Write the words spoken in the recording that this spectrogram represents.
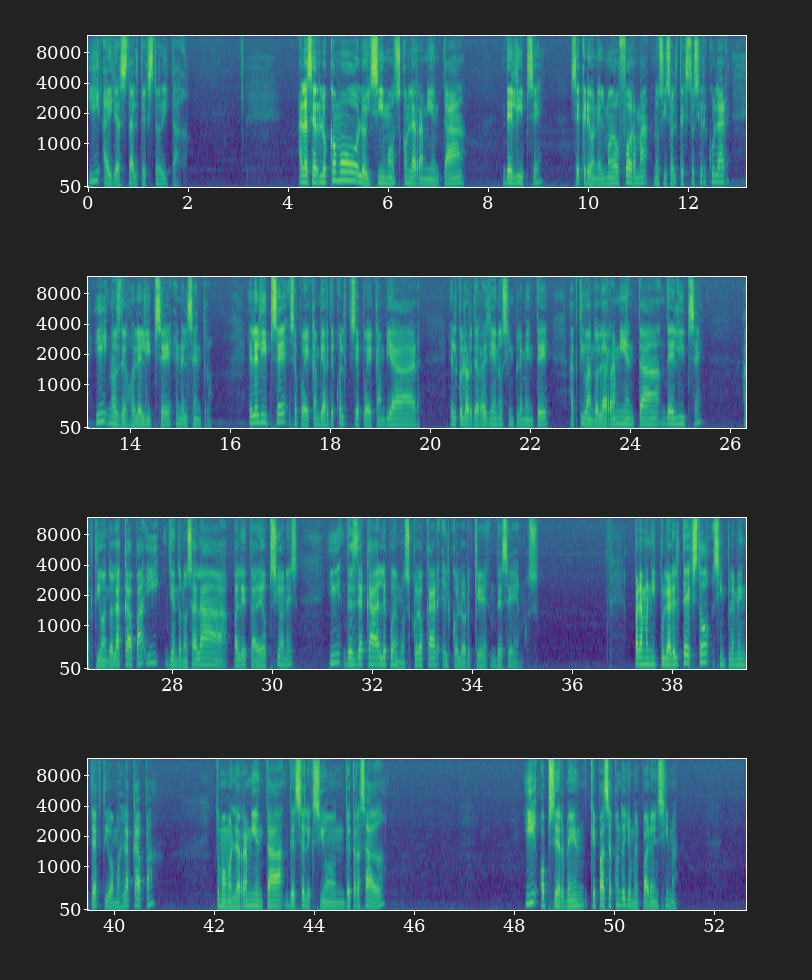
y ahí ya está el texto editado. Al hacerlo como lo hicimos con la herramienta de elipse, se creó en el modo forma, nos hizo el texto circular y nos dejó el elipse en el centro. El elipse se puede cambiar de se puede cambiar el color de relleno simplemente activando la herramienta de elipse, activando la capa y yéndonos a la paleta de opciones y desde acá le podemos colocar el color que deseemos. Para manipular el texto simplemente activamos la capa, tomamos la herramienta de selección de trazado y observen qué pasa cuando yo me paro encima.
